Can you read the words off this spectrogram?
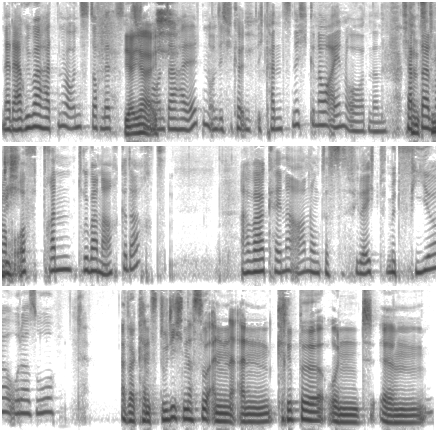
Na, darüber hatten wir uns doch letztens Ja, ja, mal unterhalten und ich, könnt- ich kann es nicht genau einordnen. Ich habe da noch oft dran drüber nachgedacht. Aber keine Ahnung, das ist vielleicht mit vier oder so. Aber kannst du dich noch so an, an Krippe und ähm,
